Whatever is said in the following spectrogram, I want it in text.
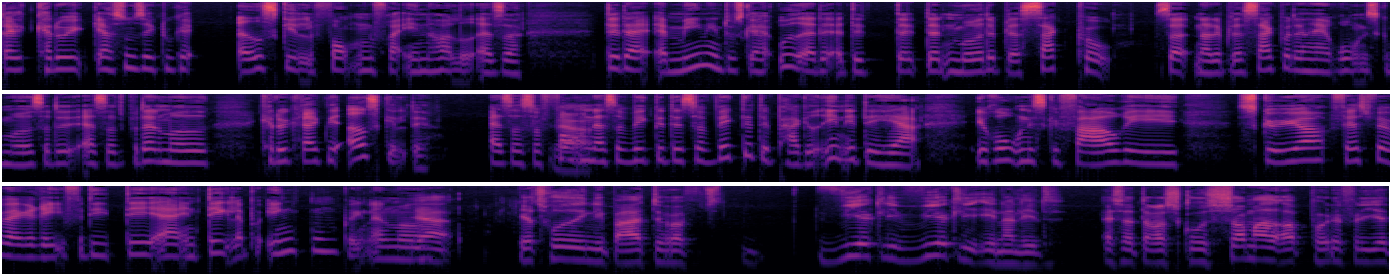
der kan du ikke, jeg synes ikke, du kan adskille formen fra indholdet. Altså, det der er meningen, du skal have ud af det, at det, det den måde, det bliver sagt på. Så når det bliver sagt på den her ironiske måde, så det, altså, på den måde kan du ikke rigtig adskille det. Altså, så formen ja. er så vigtig. Det er så vigtigt, det er pakket ind i det her ironiske, farverige, skøre festfyrværkeri, fordi det er en del af pointen på en eller anden måde. Ja, jeg troede egentlig bare, at det var virkelig, virkelig inderligt. Altså, der var skruet så meget op på det, fordi at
